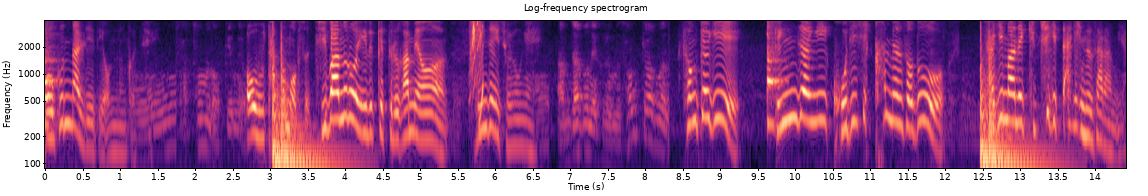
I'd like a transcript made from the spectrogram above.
어긋날 일이 없는 거지. 오, 다툼은 없겠네요. 어우 다툼 없어. 집안으로 이렇게 들어가면 굉장히 조용해. 어, 남자분의 그러면 성격은? 성격이 굉장히 고지식하면서도 자기만의 규칙이 딱 있는 사람이야.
